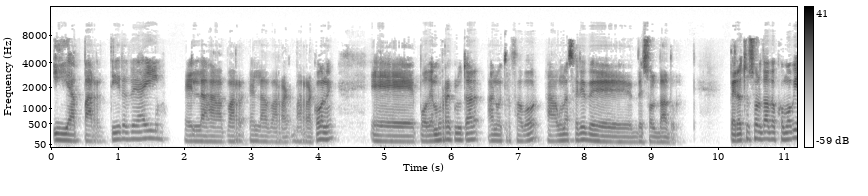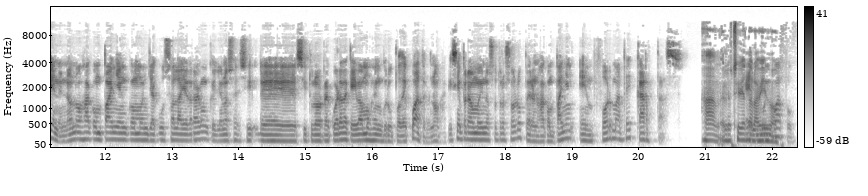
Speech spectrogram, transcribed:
y a partir de ahí, en las en las barracones, eh, podemos reclutar a nuestro favor a una serie de, soldados. Pero estos soldados, ¿cómo vienen? No nos acompañan como en Yakuza Laia Dragon, que yo no sé si, eh, si tú lo recuerdas, que íbamos en grupo de cuatro. No, aquí siempre vamos a ir nosotros solos, pero nos acompañan en forma de cartas. Ah, lo estoy viendo ahora mismo. Guapo,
